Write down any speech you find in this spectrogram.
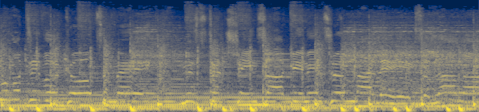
one more difficult to make. Mr. Chainsaw getting into my legs a long, long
